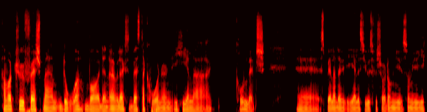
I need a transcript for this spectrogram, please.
han var true freshman då, var den överlägset bästa cornern i hela college. Eh, spelade i LSUs försvar, de ju, som ju gick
